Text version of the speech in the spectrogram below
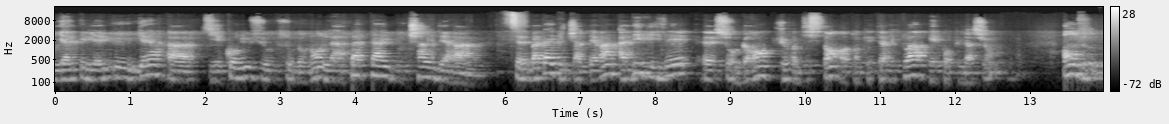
Il y, a, eu une guerre euh, qui est connue sous, le nom la bataille du Chalderan. Cette bataille du Chalderan a divisé euh, ce grand Kurdistan en tant que territoire et population en deux.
